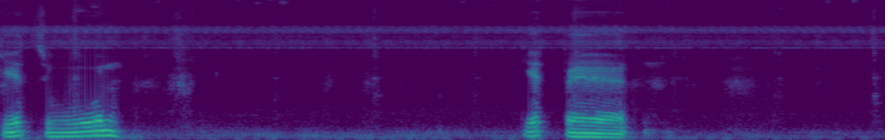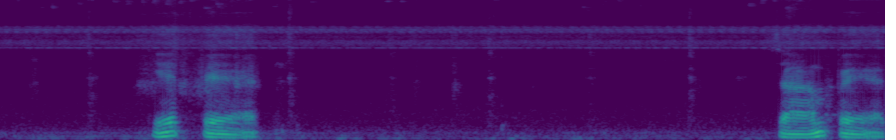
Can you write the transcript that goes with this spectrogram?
เจ็ดศูนย์เจ็ดแปด เจ็ดแปดสามแปด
